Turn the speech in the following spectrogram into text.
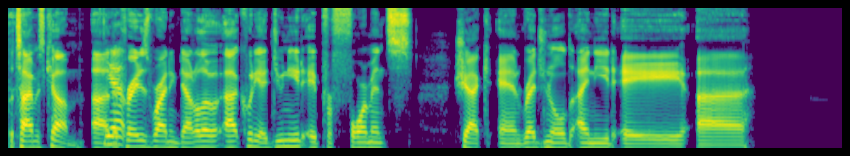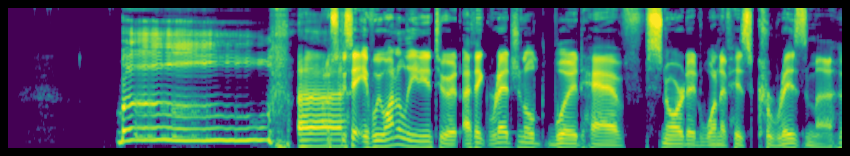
the time has come. Uh, The parade is winding down. Although, uh, Quinny, I do need a performance check, and Reginald, I need a. Uh, boo. I was Uh, gonna say, if we want to lean into it, I think Reginald would have snorted one of his charisma uh,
